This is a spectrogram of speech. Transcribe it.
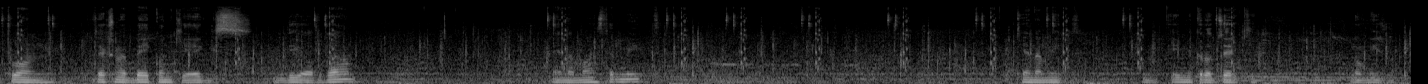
Λοιπόν, φτιάξουμε bacon και eggs. Δύο αυγά. Ένα monster meat. Και ένα meat. Ή μικρό τζέρκι. Νομίζω.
